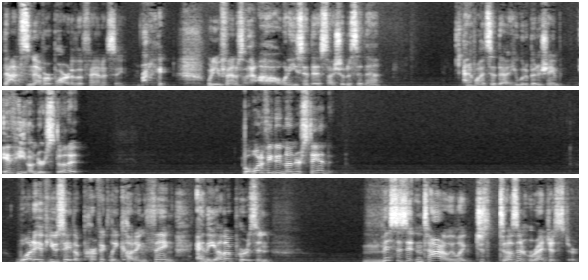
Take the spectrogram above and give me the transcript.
That's never part of the fantasy, right? When you fantasize, oh, when he said this, I should have said that. And if I said that, he would have been ashamed if he understood it. But what if he didn't understand it? What if you say the perfectly cutting thing and the other person misses it entirely, like just doesn't register.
